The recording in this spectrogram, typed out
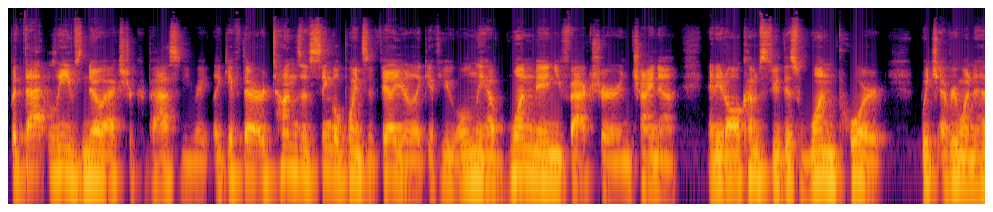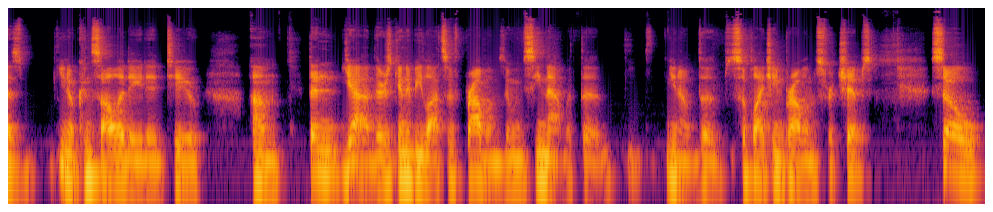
But that leaves no extra capacity, right? Like if there are tons of single points of failure, like if you only have one manufacturer in China and it all comes through this one port, which everyone has, you know, consolidated to, um, then yeah, there's going to be lots of problems, and we've seen that with the, you know, the supply chain problems for chips. So,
